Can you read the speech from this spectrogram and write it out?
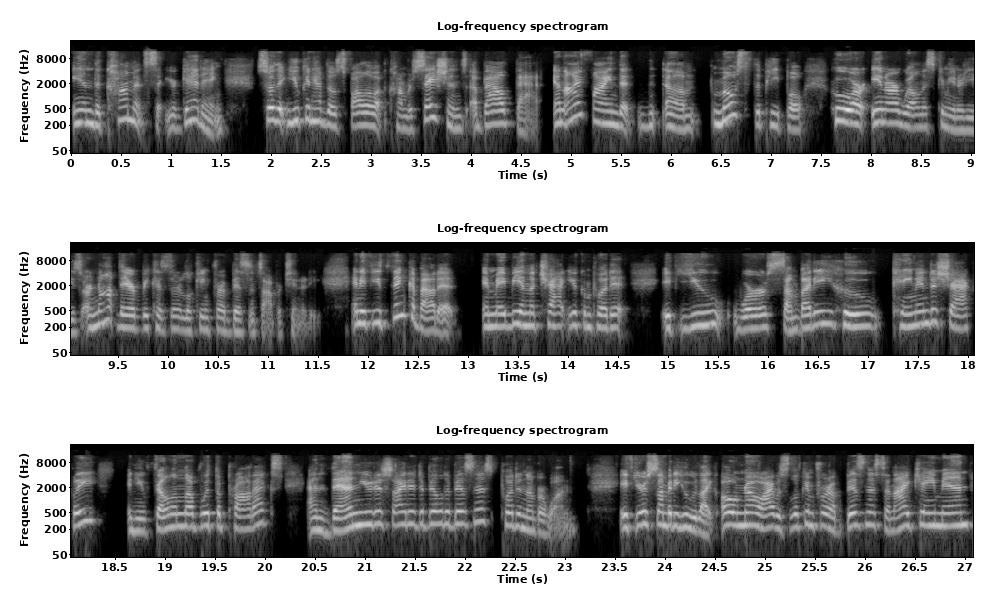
in the comments that you're getting so that you can have those follow-up conversations about that. And i find that um, most of the people who are in our wellness communities are not there because they're looking for a business opportunity. And if you think about it and maybe in the chat you can put it if you were somebody who came into Shaklee and you fell in love with the products and then you decided to build a business put a number 1 if you're somebody who like oh no I was looking for a business and I came in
